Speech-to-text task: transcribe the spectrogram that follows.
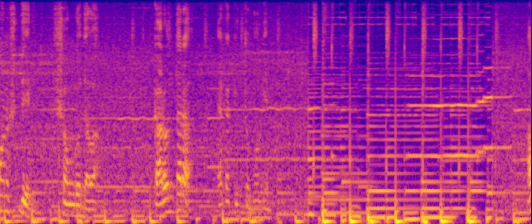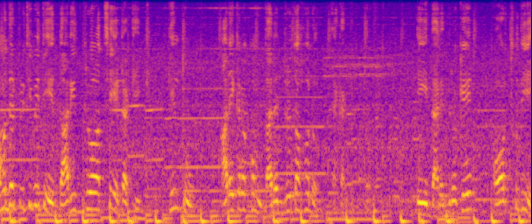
মানুষদের সঙ্গ দেওয়া, কারণ তারা একাকিত্ব ভোগেন। আমাদের পৃথিবীতে দারিদ্র আছে, এটা ঠিক, কিন্তু আরেক রকম দারিদ্রতা হলো একাকিত্ব। এই দারিদ্রকে অর্থ দিয়ে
